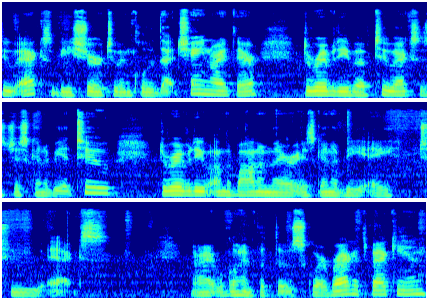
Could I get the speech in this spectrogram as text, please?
2x. Be sure to include that chain right there. Derivative of 2x is just going to be a 2. Derivative on the bottom there is going to be a 2x. All right, we'll go ahead and put those square brackets back in.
